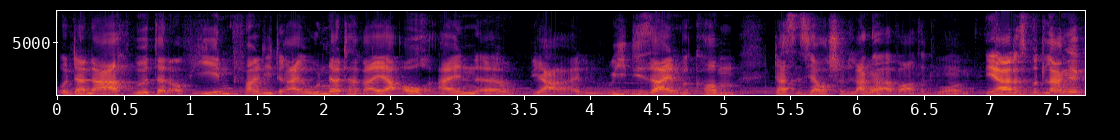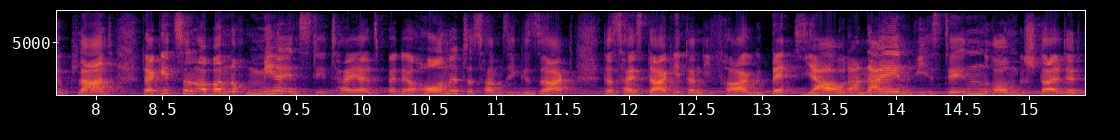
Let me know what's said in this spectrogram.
Und danach wird dann auf jeden Fall die 300er-Reihe auch ein, äh, ja, ein Redesign bekommen. Das ist ja auch schon lange erwartet worden. Ja, das wird lange geplant. Da geht es dann aber noch mehr ins Detail als bei der Hornet. Das haben sie gesagt. Das heißt, da geht dann die Frage Bett, ja oder nein. Wie ist der Innenraum gestaltet?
